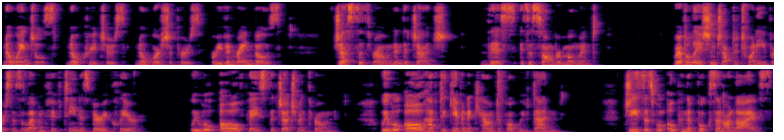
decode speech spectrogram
No angels, no creatures, no worshippers, or even rainbows. Just the throne and the judge. This is a somber moment. Revelation chapter 20 verses 11-15 is very clear. We will all face the judgment throne. We will all have to give an account of what we've done. Jesus will open the books on our lives,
